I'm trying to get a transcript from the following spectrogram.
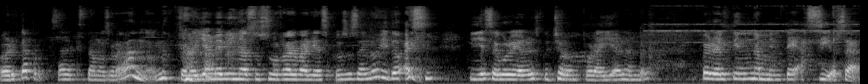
ahorita porque sabe que estamos grabando, ¿no? Pero ya me vino a susurrar varias cosas al oído ay, sí, y ya seguro ya lo escucharon por ahí hablando. Pero él tiene una mente así, o sea,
